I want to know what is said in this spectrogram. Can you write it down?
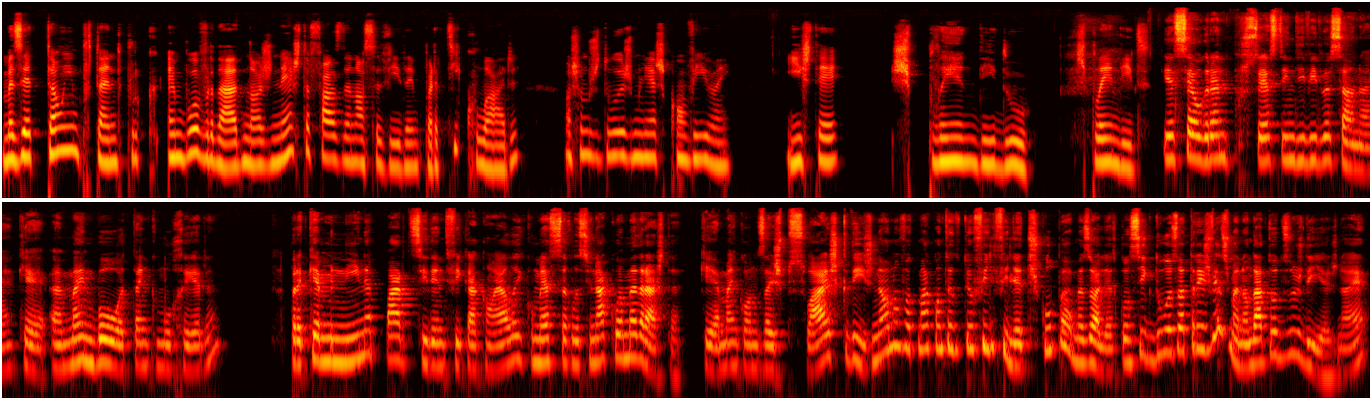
mas é tão importante porque, em boa verdade, nós nesta fase da nossa vida em particular, nós somos duas mulheres que convivem. E isto é esplêndido. Esplêndido. Esse é o grande processo de individuação, não é? Que é a mãe boa tem que morrer para que a menina parte se identificar com ela e comece a relacionar com a madrasta, que é a mãe com desejos pessoais, que diz: Não, não vou tomar conta do teu filho, filha, desculpa, mas olha, consigo duas ou três vezes, mas não dá todos os dias, não é?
